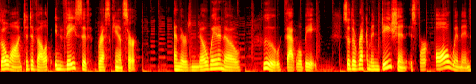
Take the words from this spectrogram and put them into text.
go on to develop invasive breast cancer. And there's no way to know who that will be. So the recommendation is for all women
